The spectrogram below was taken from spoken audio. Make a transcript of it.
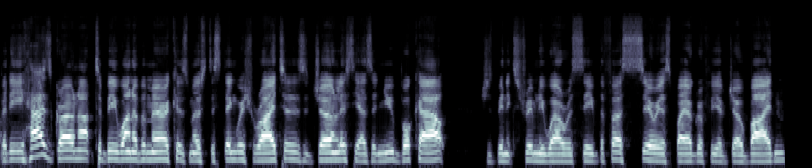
But he has grown up to be one of America's most distinguished writers, a journalist. He has a new book out, which has been extremely well received, the first serious biography of Joe Biden.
